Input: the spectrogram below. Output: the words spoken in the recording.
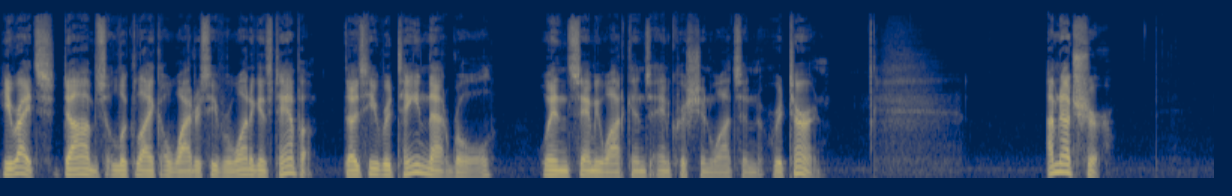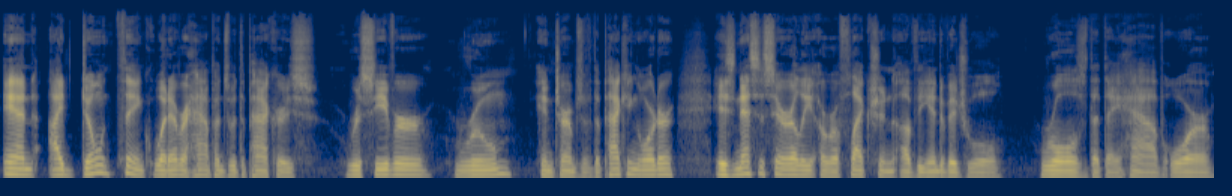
He writes Doubs looked like a wide receiver one against Tampa. Does he retain that role when Sammy Watkins and Christian Watson return? I'm not sure. And I don't think whatever happens with the Packers receiver room in terms of the packing order is necessarily a reflection of the individual roles that they have or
